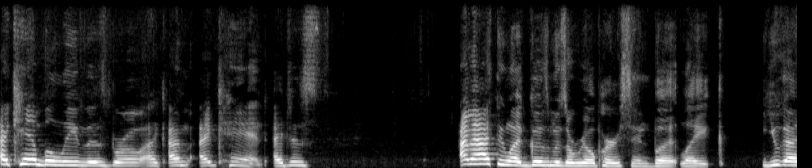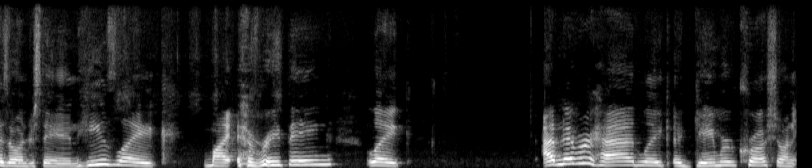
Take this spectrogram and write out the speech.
I can't believe this, bro. Like I'm I can't. I just I'm acting like Guzma's a real person, but like you guys don't understand. He's like my everything. Like I've never had like a gamer crush on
